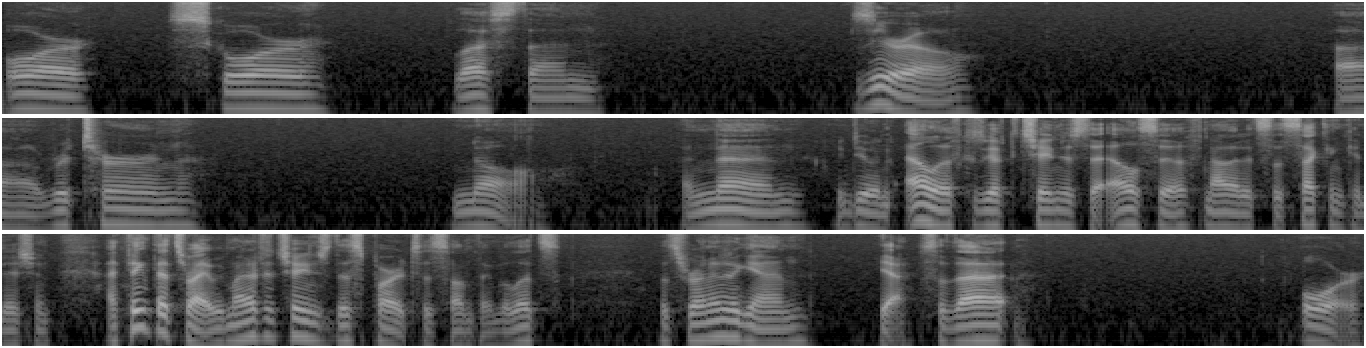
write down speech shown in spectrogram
Or score less than zero uh, return null. And then we do an elif because we have to change this to else if now that it's the second condition. I think that's right. We might have to change this part to something but let's let's run it again. Yeah so that or.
